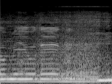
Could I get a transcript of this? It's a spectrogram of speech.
from you, did.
